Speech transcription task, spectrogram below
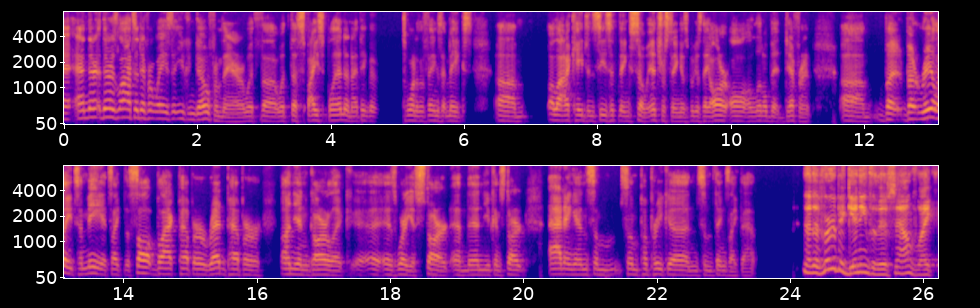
and, and there there's lots of different ways that you can go from there with uh, with the spice blend, and I think that's one of the things that makes um, a lot of Cajun seasonings so interesting is because they are all a little bit different. Um, but but really, to me, it's like the salt, black pepper, red pepper, onion, garlic uh, is where you start, and then you can start adding in some some paprika and some things like that. Now, the very beginning for this sounds like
